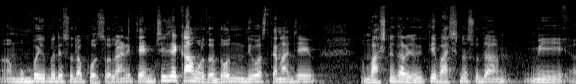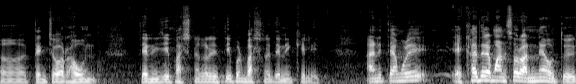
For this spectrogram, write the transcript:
मुंबईमध्ये सुद्धा पोहोचवलं. आणि त्यांचे जे काम होतं दोन दिवस त्यांना जे भाषणं करायची होती ती भाषणंसुद्धा मी त्यांच्यावर राहून त्यांनी जी भाषणं करायची ती पण भाषणं त्यांनी केलीत. आणि त्यामुळे एखाद्या माणसावर अन्याय होतोय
